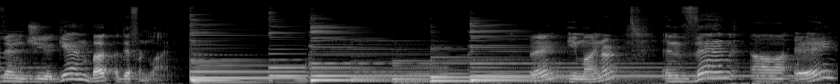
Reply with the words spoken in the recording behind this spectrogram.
then G again, but a different line. Okay, E minor, and then uh, A,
